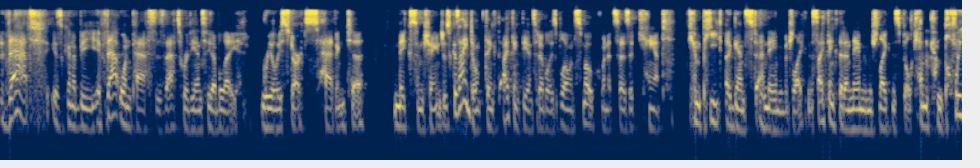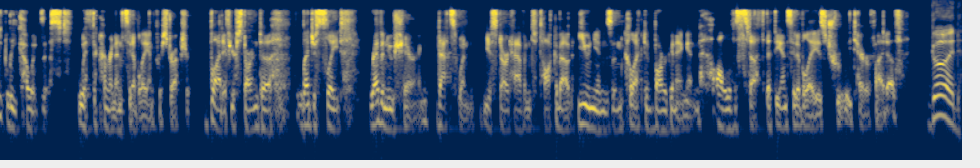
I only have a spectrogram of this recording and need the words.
that is going to be, if that one passes, that's where the NCAA really starts having to make some changes because I don't think I think the NCAA is blowing smoke when it says it can't compete against a name image likeness. I think that a name image likeness bill can completely coexist with the current NCAA infrastructure. But if you're starting to legislate revenue sharing, that's when you start having to talk about unions and collective bargaining and all of the stuff that the NCAA is truly terrified of. Good.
